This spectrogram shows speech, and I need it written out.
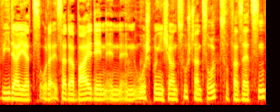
wieder jetzt oder ist er dabei, den in, in ursprünglicheren Zustand zurückzuversetzen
